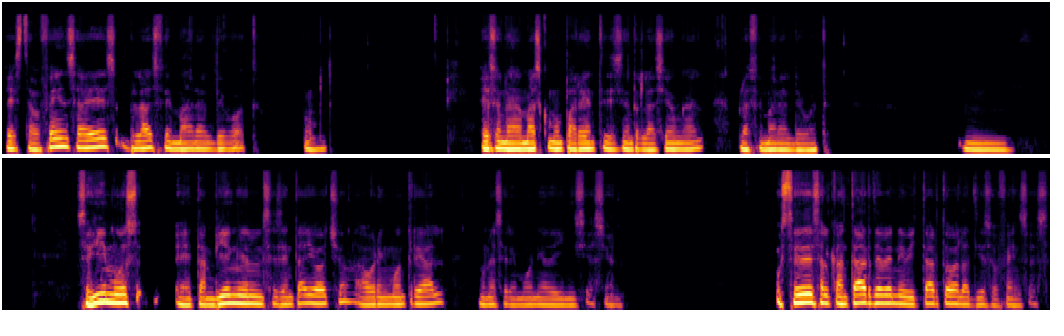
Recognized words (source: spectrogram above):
Esta ofensa es blasfemar al devoto. Eso nada más como un paréntesis en relación al blasfemar al devoto. Mm. Seguimos eh, también en el 68, ahora en Montreal, una ceremonia de iniciación. Ustedes al cantar deben evitar todas las diez ofensas.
